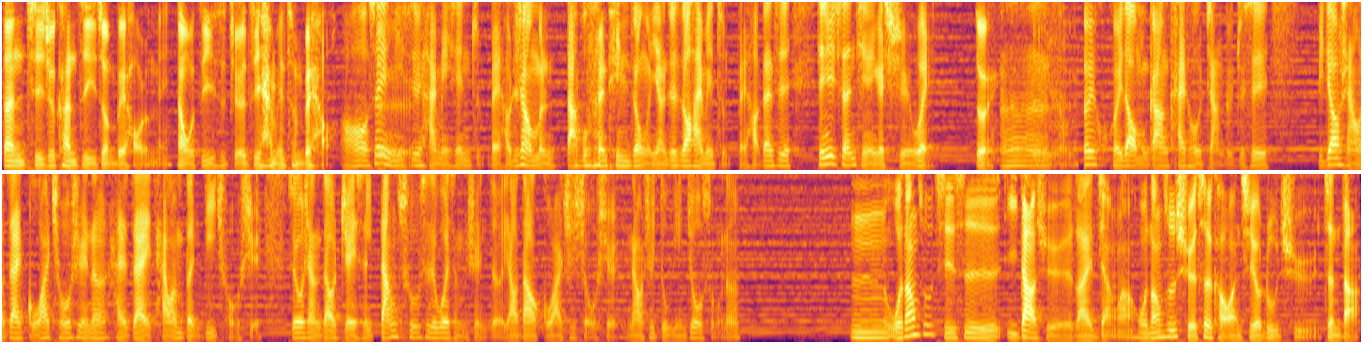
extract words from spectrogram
但其实就看自己准备好了没。那我自己是觉得自己还没准备好。哦，所以你是还没先准备好？就像我们大部分听众一样，就是都还没准备好，但是先去申请了一个学位。对，嗯。所以回到我们刚刚开头讲的，就是比较想要在国外求学呢，还是在台湾本地求学？所以我想知道，Jason，你当初是为什么选择要到国外去求学，然后去读研究所呢？嗯，我当初其实是以大学来讲啦，我当初学测考完其实有录取正大，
